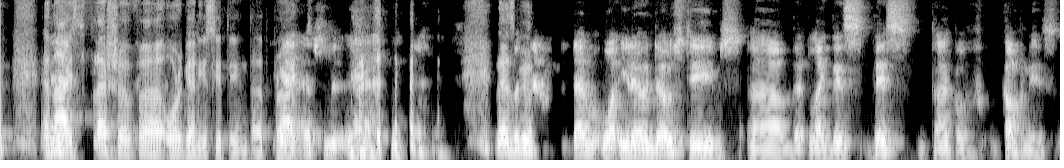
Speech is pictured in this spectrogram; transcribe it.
a nice flash of uh, organicity in that pride. yeah, absolutely. That's But good. Then what you know those teams uh, that like this this type of companies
